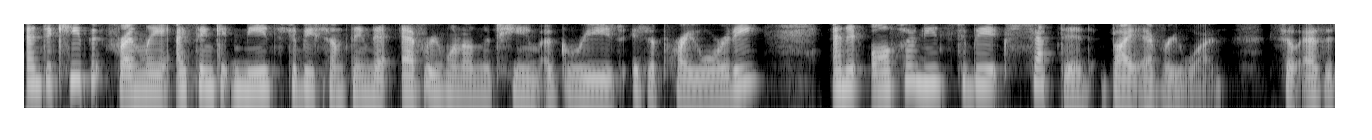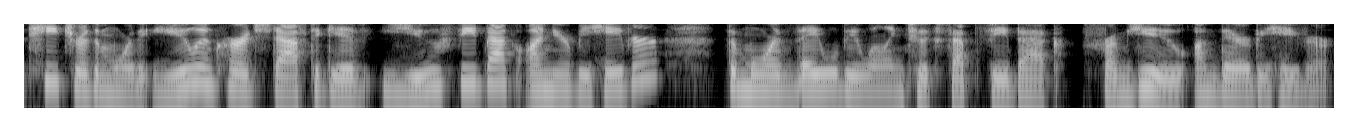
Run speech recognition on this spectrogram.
And to keep it friendly, I think it needs to be something that everyone on the team agrees is a priority. And it also needs to be accepted by everyone. So as a teacher, the more that you encourage staff to give you feedback on your behavior, the more they will be willing to accept feedback from you on their behavior.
